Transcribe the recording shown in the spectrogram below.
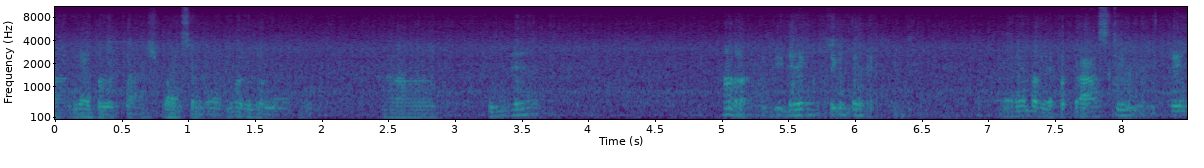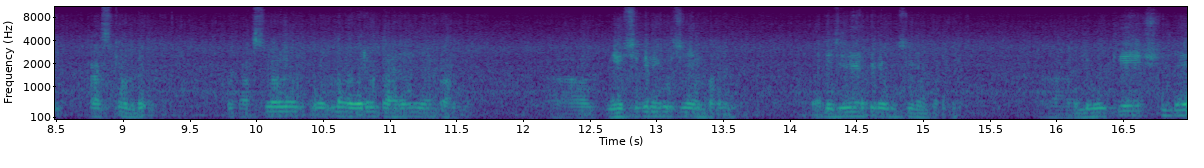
അതിനകത്തുള്ള ഫ്ലാഷ് ബാക്സ് ഉണ്ടായിരുന്നു. അത് കൊള്ളായിരുന്നു. പിന്നെ ആ ഇതിനെക്കുറിച്ചൊക്കെ തന്നെ. ഞാൻ പറഞ്ഞു അപ്പോൾ കാസ്റ്റ് ഇത്രയും ഉണ്ട്. അപ്പോൾ കാസ്റ്റിലുള്ള ഓരോ കാര്യങ്ങൾ ഞാൻ പറഞ്ഞു. മ്യൂസിക്കിനെ കുറിച്ച് ഞാൻ പറഞ്ഞു. രചനയത്തിനെ കുറിച്ച് ഞാൻ പറഞ്ഞു. ലോകേഷിന്റെ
